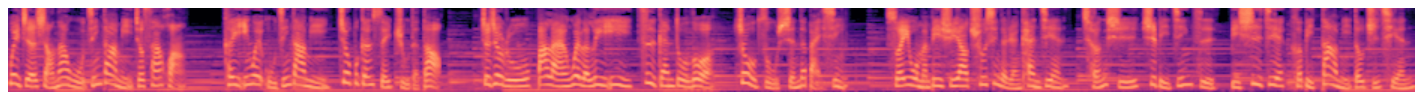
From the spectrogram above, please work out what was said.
为着少那五斤大米就撒谎，可以因为五斤大米就不跟随主的道。这就如巴兰为了利益自甘堕落，咒诅神的百姓。所以，我们必须要出信的人看见，诚实是比金子、比世界和比大米都值钱。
